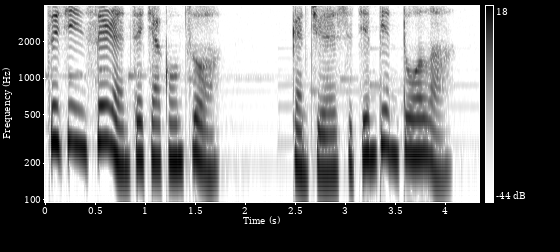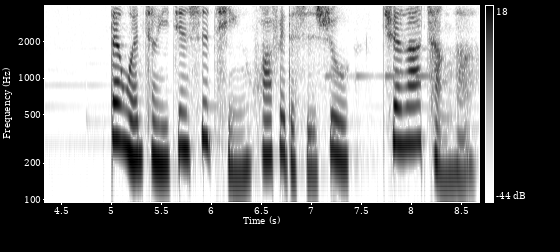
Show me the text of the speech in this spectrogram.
最近虽然在家工作，感觉时间变多了，但完成一件事情花费的时数却拉长了。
